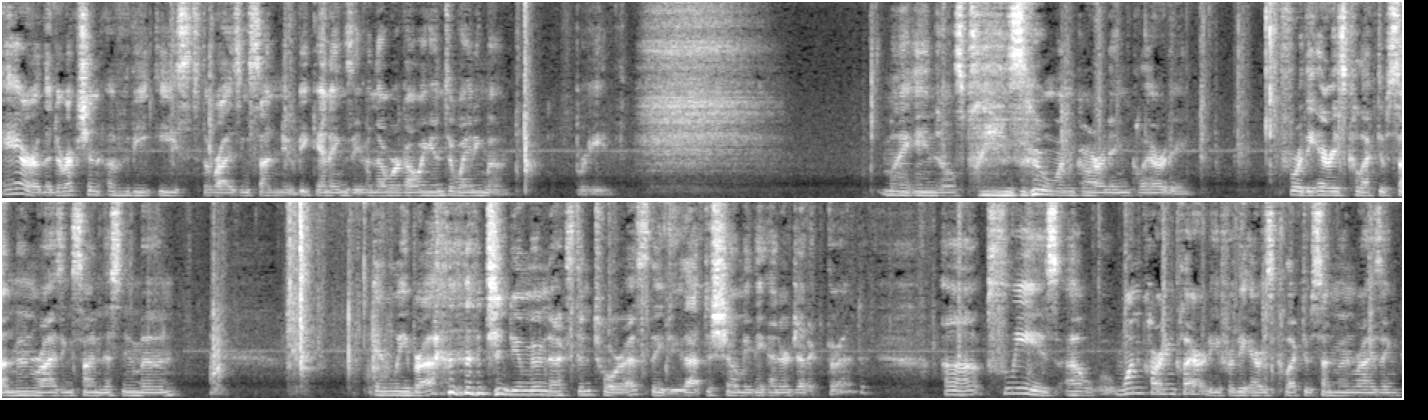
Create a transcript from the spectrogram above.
air, the direction of the east, the rising sun, new beginnings, even though we're going into waning moon. Breathe. My angels, please, one card in clarity. For the Aries collective sun, moon, rising sign, this new moon in Libra to new moon next in Taurus. They do that to show me the energetic thread Uh, please, uh, one card in clarity for the Aries Collective Sun, Moon, Rising,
